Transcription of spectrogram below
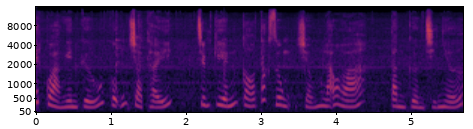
Kết quả nghiên cứu cũng cho thấy trứng kiến có tác dụng chống lão hóa, tăng cường trí nhớ.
